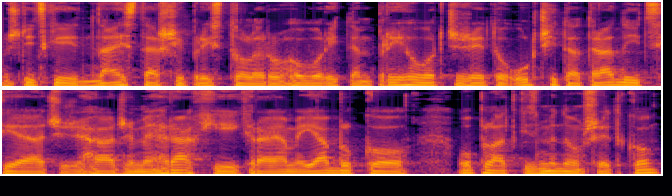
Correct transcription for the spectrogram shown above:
vždycky najstarší pri stole hovorí ten príhovor, čiže je to určitá tradícia, čiže hádžeme hrachy, krajame jablko, oplátky s medom, všetko.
